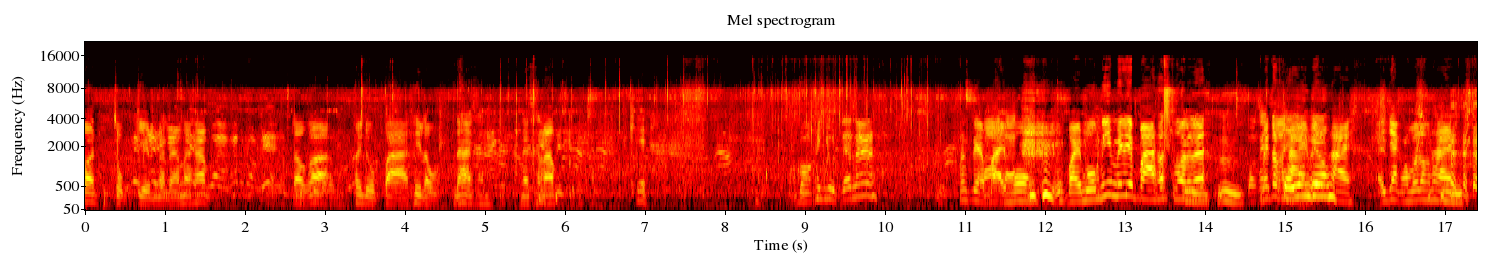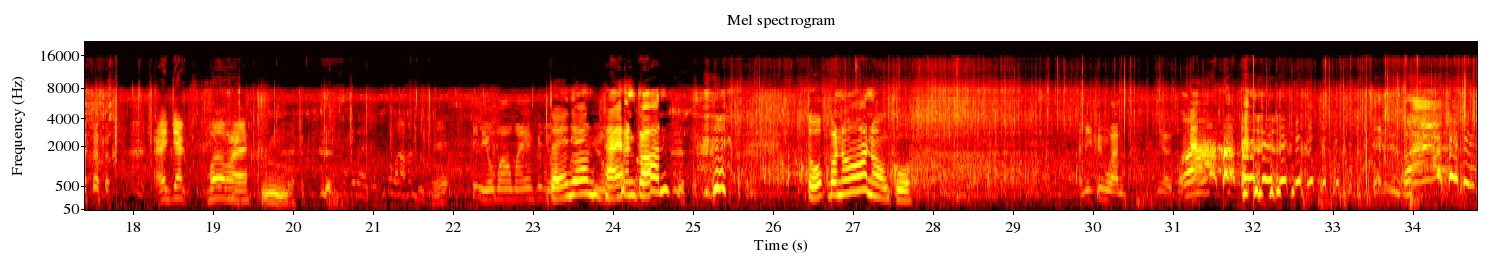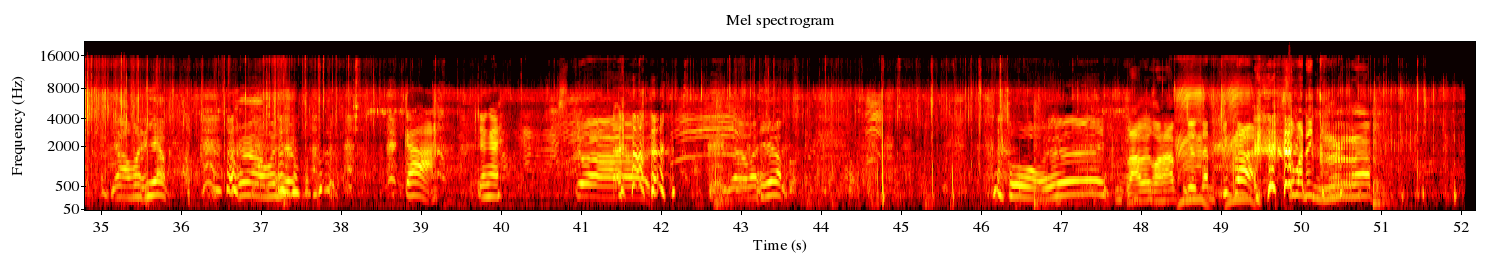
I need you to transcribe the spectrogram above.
ก็จบเกมกันแล้วนะครับ เราก็ไปดูปลาที่เราได้กันนะครับ บอกให้หยุดแล้วนะ ตั้งแต่บ่ายโมงบ่ายโมงนี่ไม่ได้ปลาสักตัวเลยนะอืมไม่ต้องถ่ายใจเย็นๆไม่ต้องถ่ายไอ้แจ็คเราไม่ต้องถ่ายไอ้แจ็คไม่ต้องถ่ายอืมพี่หลิวเมาไหมพี่หลิวใจเย็นๆถ่ายมันก่อน ตกบ่เนาะน้องกูอั นนี้ครึ่งวันเนี่ยอย่ามาเทียบอย่ามาเทียบกล้า ยังไงจ้าอย่ามาเทียบโอ้ยลาไปก่อนครับ เจอกันคลิปหน้าสวัสดีครับ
